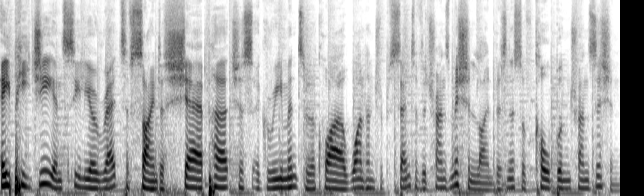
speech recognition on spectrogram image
APG and Celeo Redes have signed a share purchase agreement to acquire 100% of the transmission line business of Colbún Transition.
